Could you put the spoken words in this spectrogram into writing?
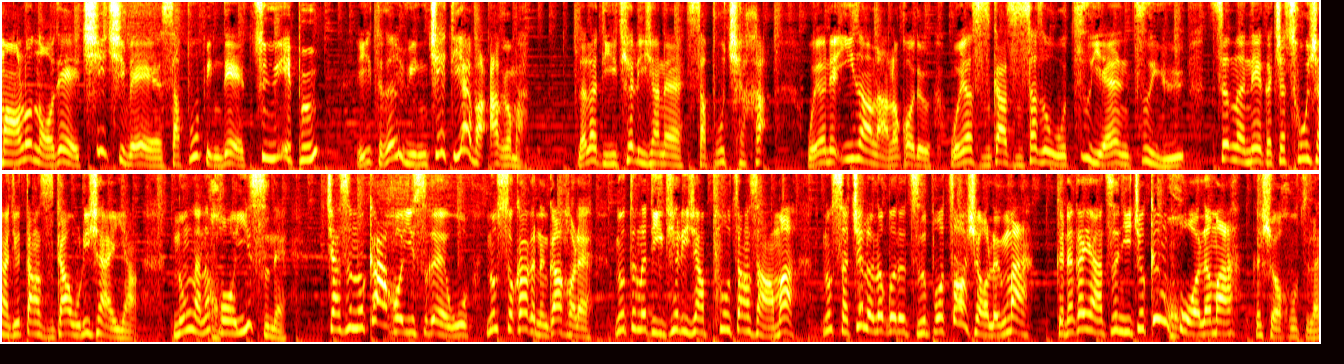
网络脑残千千万，直播平台赚一半。咦，这个云节点也不压个嘛？辣辣地铁里向呢，直播吃喝。还要拿衣裳晾了高头，还要自家自说自话、自言自语，真的拿搿节车厢就当自家屋里向一样。侬哪能好意思呢？假使侬介好意思个闲话，侬说介搿能介好唻？侬蹲辣地铁里向铺张床嘛？侬直接辣辣高头直播招小人嘛？搿能介样子你就更火了吗？搿小伙子了，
